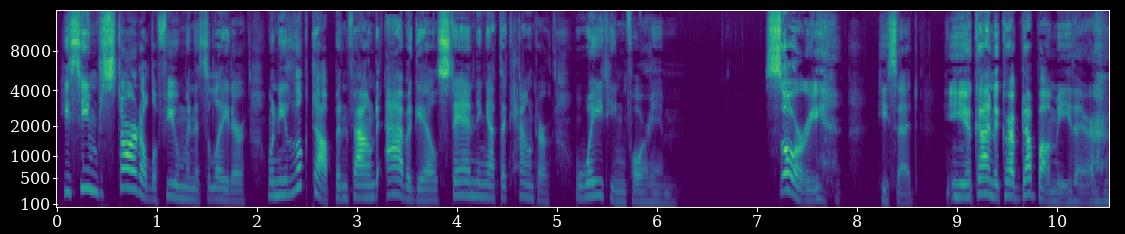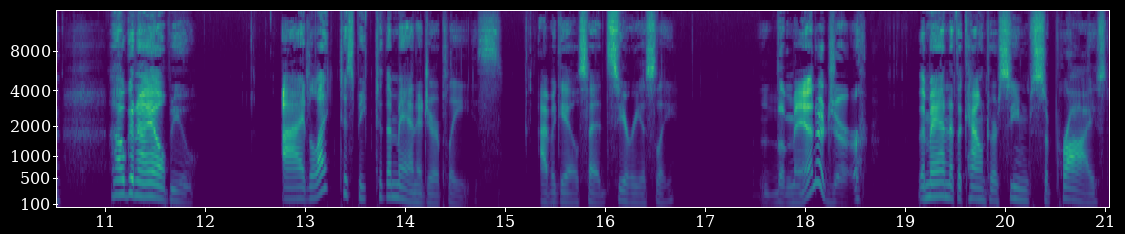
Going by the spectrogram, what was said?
He seemed startled a few minutes later when he looked up and found Abigail standing at the counter, waiting for him. Sorry, he said. You kind of crept up on me there. How can I help you? I'd like to speak to the manager, please, Abigail said seriously. The manager? The man at the counter seemed surprised.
